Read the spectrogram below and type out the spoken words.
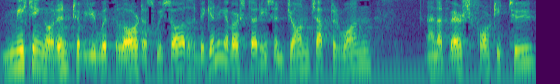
meeting or interview with the Lord, as we saw it at the beginning of our studies in John chapter 1 and at verse 42.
